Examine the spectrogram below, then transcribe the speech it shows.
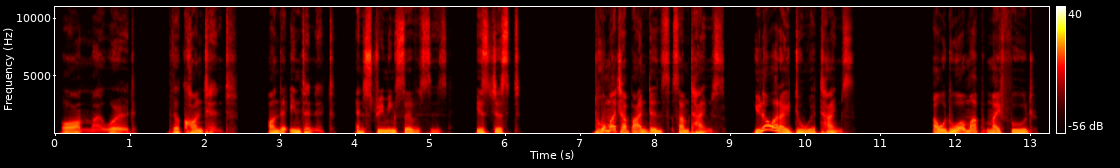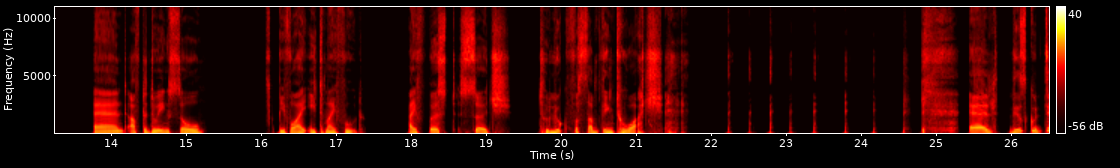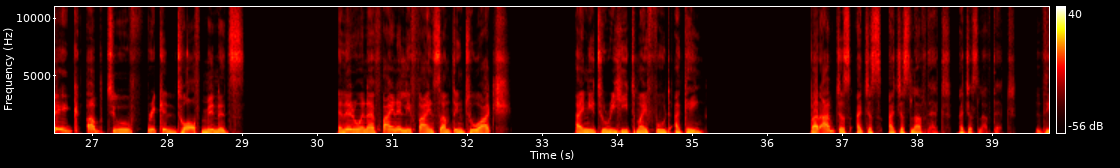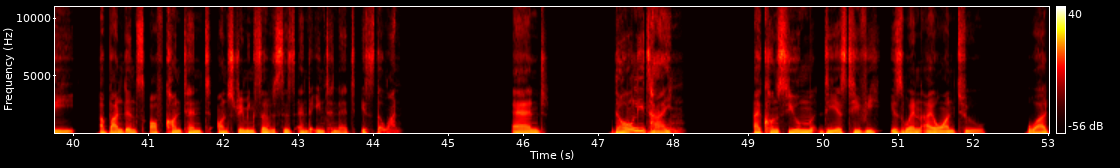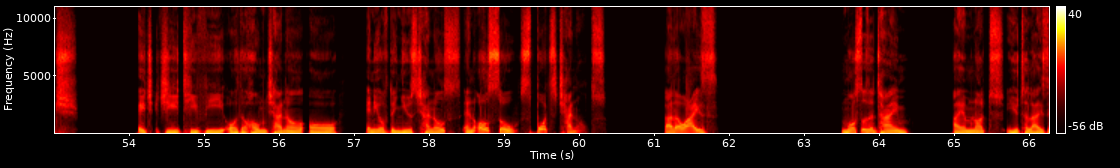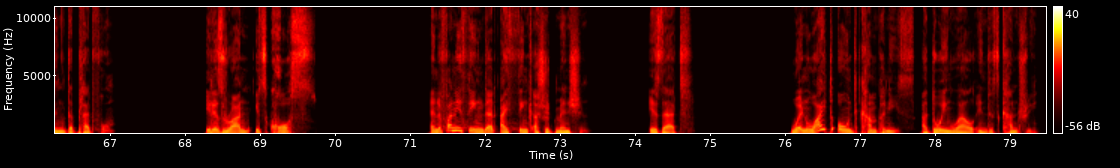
Oh my word. The content on the internet and streaming services is just too much abundance sometimes. You know what I do at times? I would warm up my food, and after doing so, before I eat my food, I first search to look for something to watch. and this could take up to freaking 12 minutes. And then when I finally find something to watch, I need to reheat my food again. But I'm just, I just, I just love that. I just love that. The abundance of content on streaming services and the internet is the one. And the only time I consume DSTV is when I want to watch HGTV or the home channel or any of the news channels and also sports channels. Otherwise, most of the time, I am not utilizing the platform. It has run its course. And the funny thing that I think I should mention is that when white owned companies are doing well in this country,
